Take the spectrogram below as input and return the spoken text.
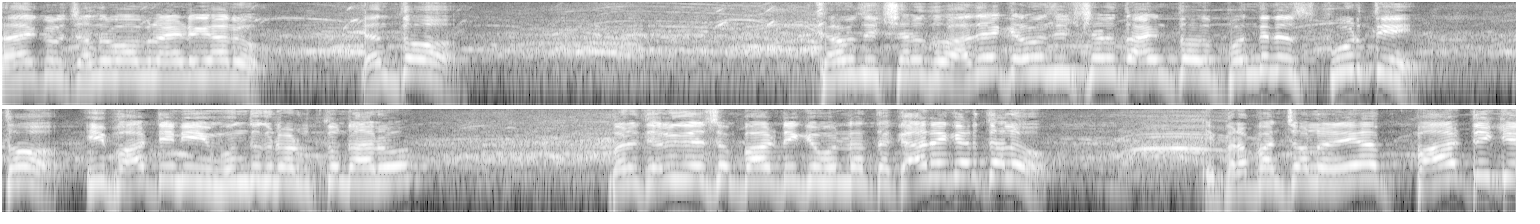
నాయకులు చంద్రబాబు నాయుడు గారు ఎంతో క్రమశిక్షణతో అదే క్రమశిక్షణతో ఆయనతో పొందిన స్ఫూర్తితో ఈ పార్టీని ముందుకు నడుపుతున్నారు. మన తెలుగుదేశం పార్టీకి ఉన్నంత కార్యకర్తలు ఈ ప్రపంచంలో ఏ పార్టీకి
